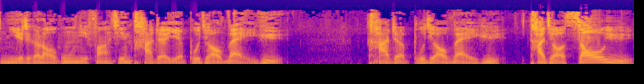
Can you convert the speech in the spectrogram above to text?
你这个老公你放心，他这也不叫外遇，他这不叫外遇，他叫遭遇。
